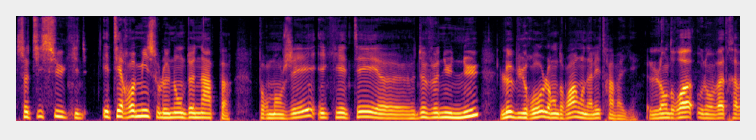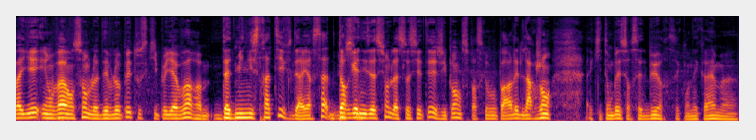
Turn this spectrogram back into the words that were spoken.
ce tissu qui était remis sous le nom de nappe pour manger et qui était euh, devenu nu le bureau, l'endroit où on allait travailler. L'endroit où l'on va travailler et on va ensemble développer tout ce qu'il peut y avoir euh, d'administratif derrière ça, d'organisation de la société, j'y pense, parce que vous parlez de l'argent euh, qui tombait sur cette bure, c'est qu'on est quand même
